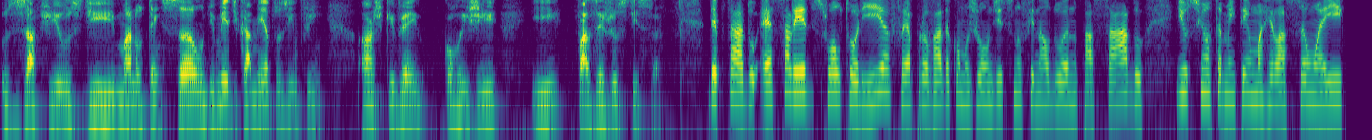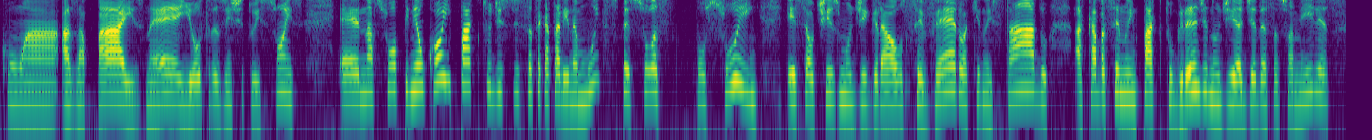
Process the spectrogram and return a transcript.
os desafios de manutenção, de medicamentos, enfim. Acho que veio corrigir e fazer justiça. Deputado, essa lei é de sua autoria, foi aprovada, como o João disse, no final do ano passado, e o senhor também tem uma relação aí com a, as APAES, né, e outras instituições. É, na sua opinião, qual o impacto disso de Santa Catarina? Muitas pessoas possuem esse autismo de grau severo aqui no estado? Acaba sendo um impacto grande no dia a dia dessas famílias?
